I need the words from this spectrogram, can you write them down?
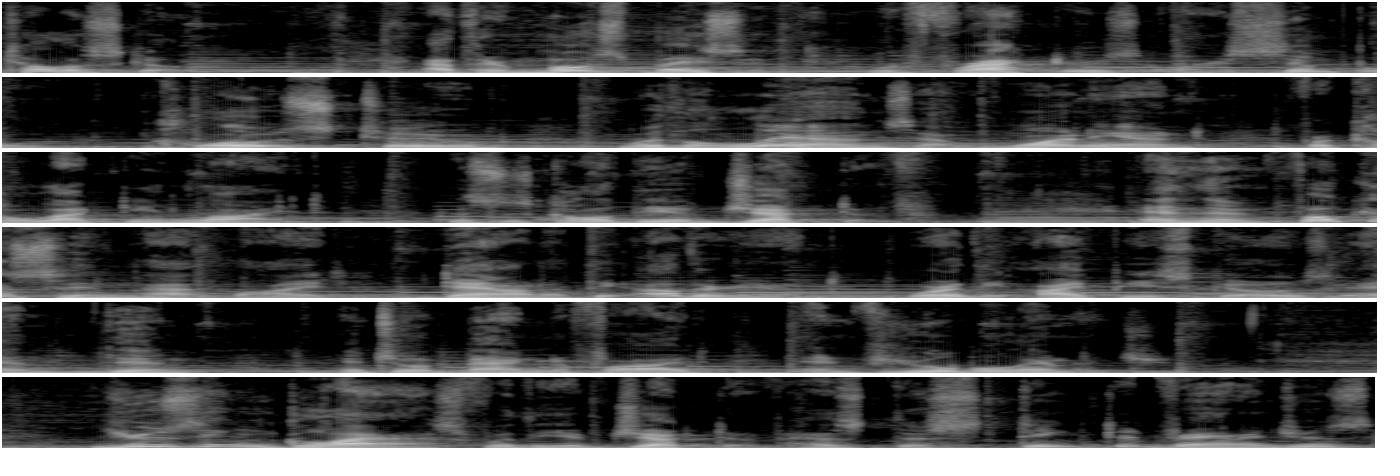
telescope. At their most basic, refractors are a simple, closed tube with a lens at one end for collecting light. This is called the objective. And then focusing that light down at the other end, where the eyepiece goes, and then into a magnified and viewable image. Using glass for the objective has distinct advantages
